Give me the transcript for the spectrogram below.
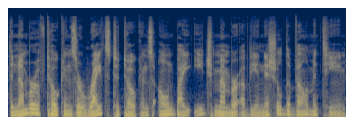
The number of tokens or rights to tokens owned by each member of the initial development team,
